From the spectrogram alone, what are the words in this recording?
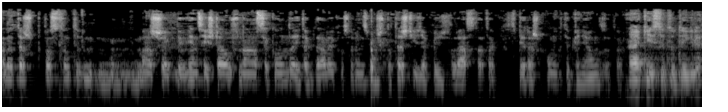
ale też po prostu ty masz jakby więcej strzałów na sekundę i tak dalej, kurczę, więc wiesz, to też ci jakoś wzrasta, tak? Zbierasz punkty, pieniądze, tak? A jaki jest tytuł tej gry?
